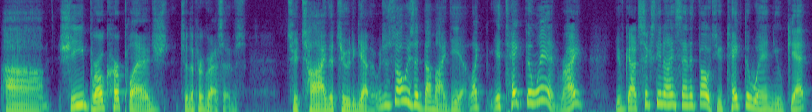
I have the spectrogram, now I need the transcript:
Uh, she broke her pledge to the progressives to tie the two together, which is always a dumb idea. Like, you take the win, right? You've got 69 Senate votes. You take the win, you get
